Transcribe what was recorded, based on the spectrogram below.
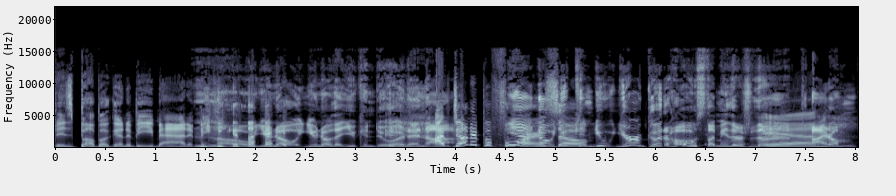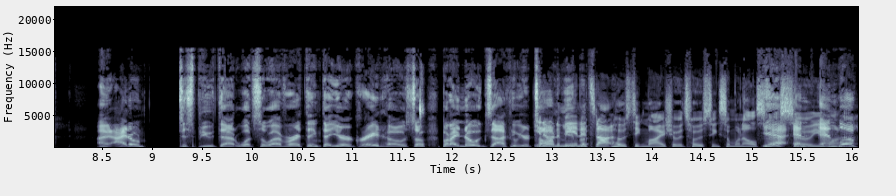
Is Bubba gonna be mad at me? No, you know, you know that you can do it, and I've done it before. Yeah, no, so you can. You you're a good host. I mean, there's there. Yeah. I don't. I, I don't dispute that whatsoever. I think that you're a great host. So, but I know exactly what you're talking. you know what I mean? about. It's not hosting my show; it's hosting someone else's. Yeah, so and, and wanna- look,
